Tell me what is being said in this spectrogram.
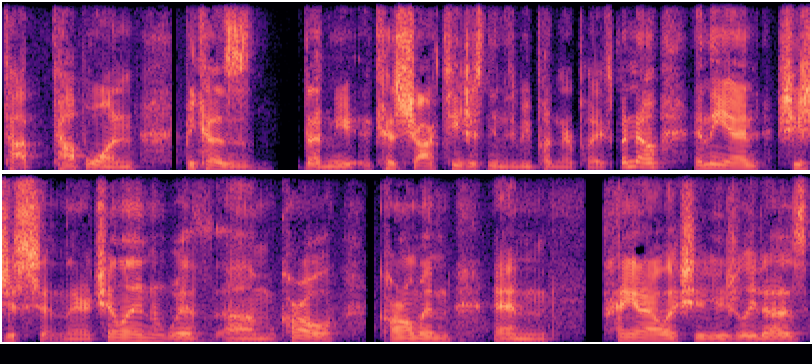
top top one because that because Shakti just needed to be put in her place. But no, in the end, she's just sitting there chilling with um Carl Carlman and hanging out like she usually does,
